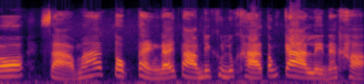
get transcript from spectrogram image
ก็สามารถตกแต่งได้ตามที่คุณลูกค้าต้องการเลยนะคะ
